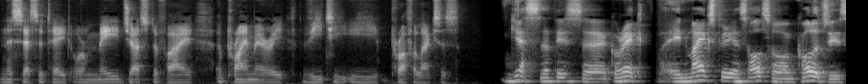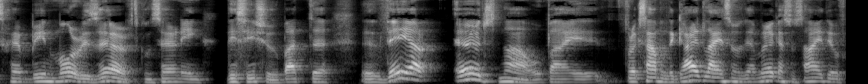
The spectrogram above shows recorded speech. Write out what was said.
necessitate or may justify a primary VTE prophylaxis. Yes, that is uh, correct. In my experience, also, oncologists have been more reserved concerning this issue, but uh, they are urged now by, for example, the guidelines of the American Society of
